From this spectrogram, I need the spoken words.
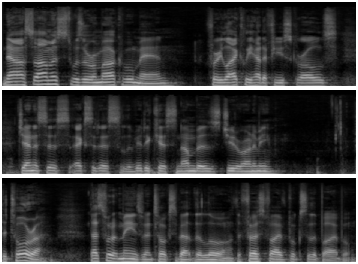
Now, our psalmist was a remarkable man, for he likely had a few scrolls Genesis, Exodus, Leviticus, Numbers, Deuteronomy. The Torah, that's what it means when it talks about the law, the first five books of the Bible.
